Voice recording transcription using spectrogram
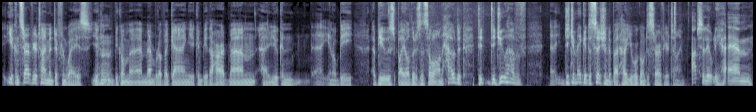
You can serve your time in different ways. You Mm-hmm. can become a member of a gang. You can be the hard man. Uh, you can, uh, you know, be abused by others and so on. How did did did you have? Uh, did you make a decision about how you were going to serve your time? Absolutely. Um,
